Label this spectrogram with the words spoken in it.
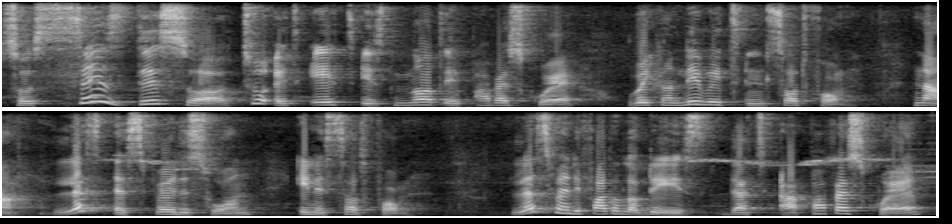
So since this uh, 288 is not a perfect square, we can leave it in short form. Now, let's express this one in a short form. Let's find the factor of this that are perfect square.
